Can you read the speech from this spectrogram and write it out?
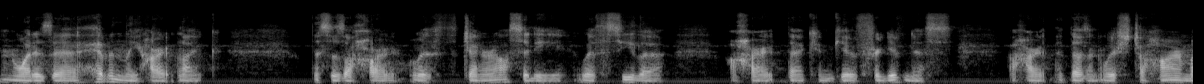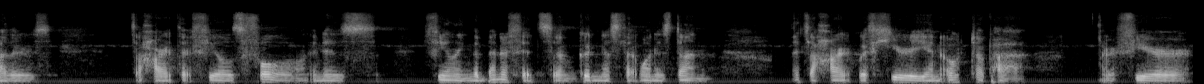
And what is a heavenly heart like? This is a heart with generosity, with sila, a heart that can give forgiveness, a heart that doesn't wish to harm others. It's a heart that feels full and is feeling the benefits of goodness that one has done. It's a heart with hiri and ottappa, or fear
